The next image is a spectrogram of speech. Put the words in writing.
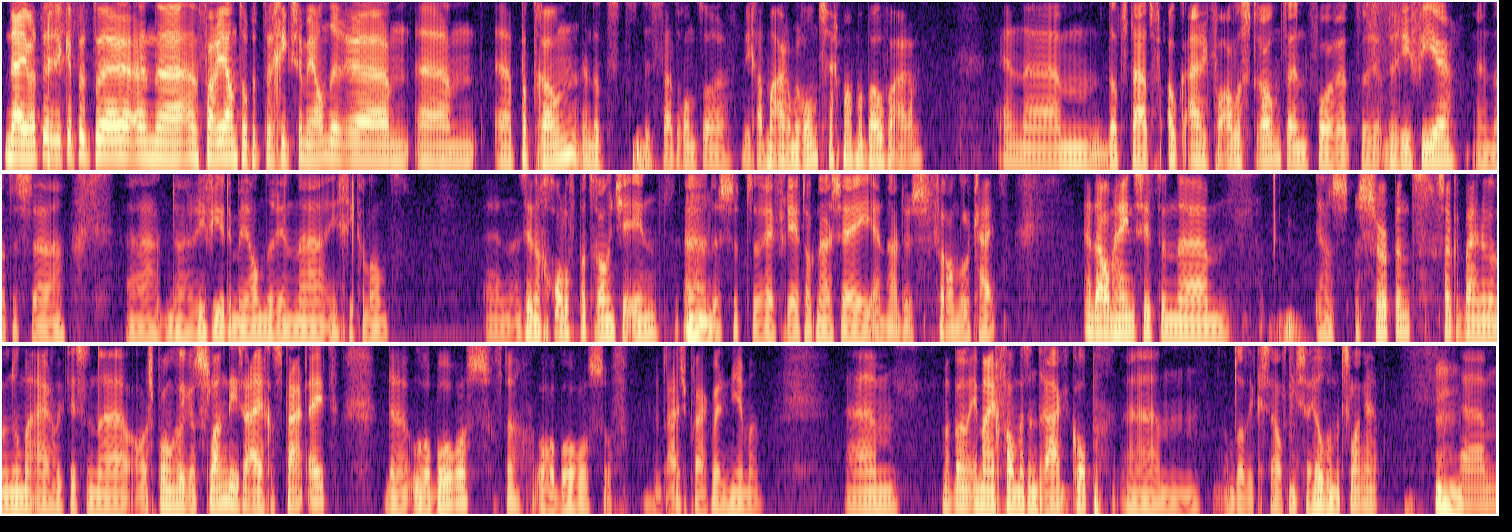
Nee, want eh, ik heb het, een, een variant op het Griekse meander ehm, ehm, eh, patroon. En dat, dat staat rond, die gaat mijn arm rond, zeg maar, op mijn bovenarm. En ehm, dat staat ook eigenlijk voor alles stroomt en voor het, de rivier. En dat is de rivier de Meander in, in Griekenland. En er zit een golfpatroontje in. eh, Mhm. Dus het refereert ook naar zee en naar dus veranderlijkheid. En daaromheen zit een, ehm, ja, een, serpent, zou ik het bijna willen noemen eigenlijk. Het is een uh, oorspronkelijk een slang die zijn eigen staart eet. De Ouroboros, of de Ouroboros, of de uitspraak weet ik niet helemaal. Ehm, maar in mijn geval met een drakenkop, ehm, omdat ik zelf niet zo heel veel met slangen heb. Ehm,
